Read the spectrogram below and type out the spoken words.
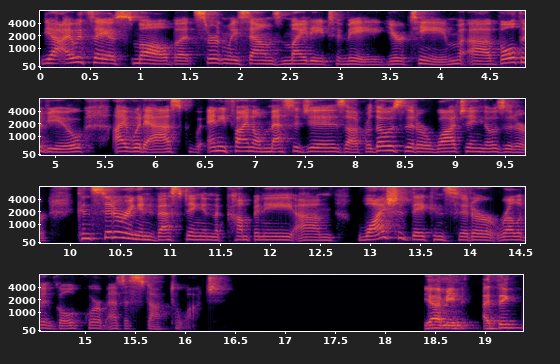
Yeah, I would say a small, but certainly sounds mighty to me, your team. Uh, both of you, I would ask any final messages uh, for those that are watching, those that are considering investing in the company. Um, why should they consider Relevant Gold Corp as a stock to watch? Yeah, I mean, I think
